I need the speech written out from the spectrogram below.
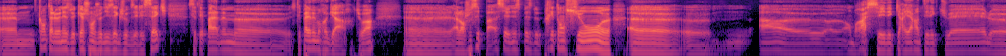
Euh, quant à l'ENS de Cachan, je disais que je faisais l'ESSEC, c'était pas la même, euh, c'était pas le même regard, tu vois. alors je sais pas s'il y a une espèce de prétention à embrasser des carrières intellectuelles, euh,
